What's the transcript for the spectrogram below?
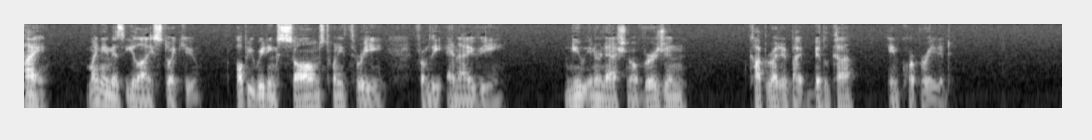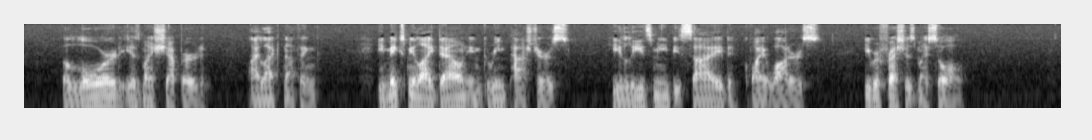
Hi, my name is Eli Stoicu. I'll be reading Psalms 23 from the NIV, New International Version, copyrighted by Biblica Incorporated. The Lord is my shepherd, I lack nothing. He makes me lie down in green pastures. He leads me beside quiet waters. He refreshes my soul.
